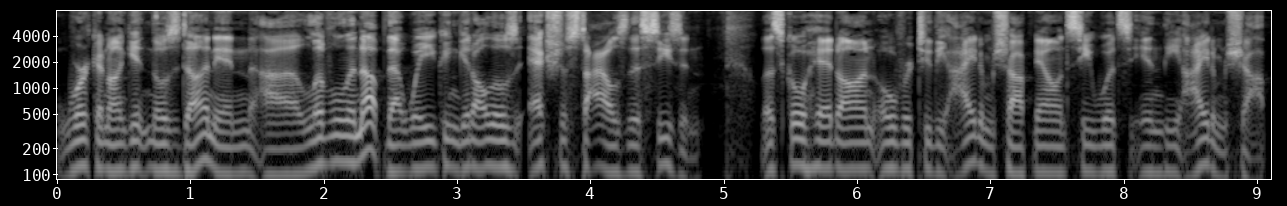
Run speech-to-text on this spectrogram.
working on getting those done and uh, leveling up. That way, you can get all those extra styles this season. Let's go head on over to the item shop now and see what's in the item shop.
